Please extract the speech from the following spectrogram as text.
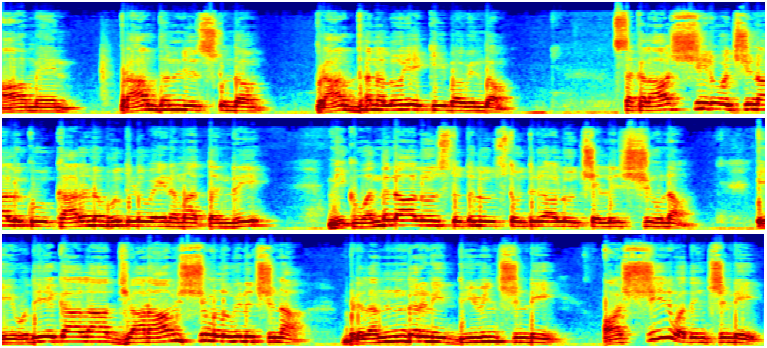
ఆమెన్. ప్రార్థన చేసుకుందాం. ప్రార్థనలో ఏకీభవిందాం. సకల ఆశీర్వచనాలకు కారణభూతుడు అయిన మా తండ్రి మీకు వందనాలు స్థుతులు స్తోత్రాలు చెల్లిస్తున్నాం ఈ ఉదయకాల ధ్యానాంశములు వినుచున్న బిడలందరినీ దీవించండి ఆశీర్వదించండి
